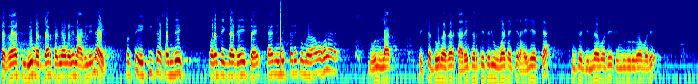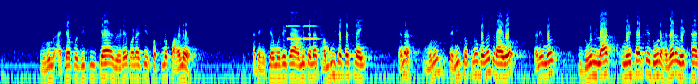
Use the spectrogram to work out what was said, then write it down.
सगळ्या तिन्ही मतदारसंघामध्ये लागलेले आहेत. फक्त एकीचा संदेश परत एकदा द्यायचा आहे त्या निमित्ताने तो मेळावा होणार आहे. दोन लाखपेक्षा दोन हजार कार्यकर्ते तरी उभाटायचे राहिले आहेत का? तुमच्या जिल्ह्यामध्ये सिंधुदुर्गामध्ये? म्हणून अशा पद्धतीच्या वेडेपणाचे स्वप्न पाहणं आता ह्याच्यामध्ये काय आम्ही त्यांना थांबवू शकत नाही है ना? म्हणून त्यांनी स्वप्न बघत राहावं आणि मग दोन लाख मिळतात की दोन हजार भेटतात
